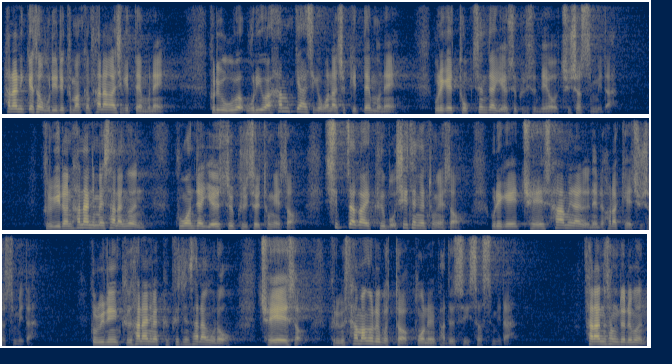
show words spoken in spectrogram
하나님께서 우리를 그만큼 사랑하시기 때문에 그리고 우리와 함께 하시기 원하셨기 때문에 우리에게 독생자 예수 그리스도 내어 주셨습니다. 그리고 이런 하나님의 사랑은 구원자 예수 그리스도를 통해서 십자가의 그 희생을 통해서 우리에게 죄 사함이라는 은혜를 허락해 주셨습니다. 그리고 우리는 그 하나님의 그 크신 사랑으로 죄에서 그리고 사망으로부터 구원을 받을 수 있었습니다. 사랑하는 성도 여러분,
